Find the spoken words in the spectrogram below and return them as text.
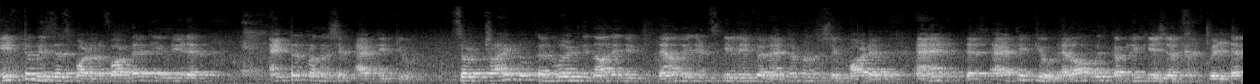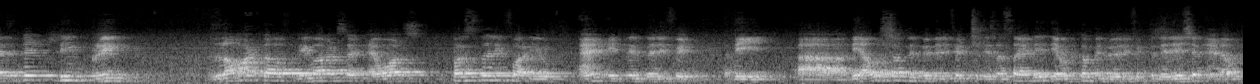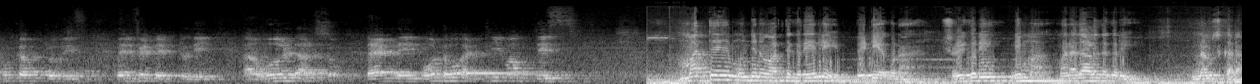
into business model. For that you need an entrepreneurship attitude. So try to convert the knowledge, and- knowledge and skill into an entrepreneurship model and that attitude along with communication will definitely bring lot of rewards and awards personally for you and it will benefit the uh, the outcome will be benefit to the society, the outcome will be benefit to the nation and outcome to is benefited to the uh, world also. That the motto and theme of this ಮತ್ತೆ ಮುಂದಿನ ವಾರ್ತೆಗರಿಯಲ್ಲಿ ಭೇಟಿಯಾಗೋಣ ಶ್ರೀಗರಿ ನಿಮ್ಮ ಮನದಾಳದ ಗರಿ ನಮಸ್ಕಾರ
